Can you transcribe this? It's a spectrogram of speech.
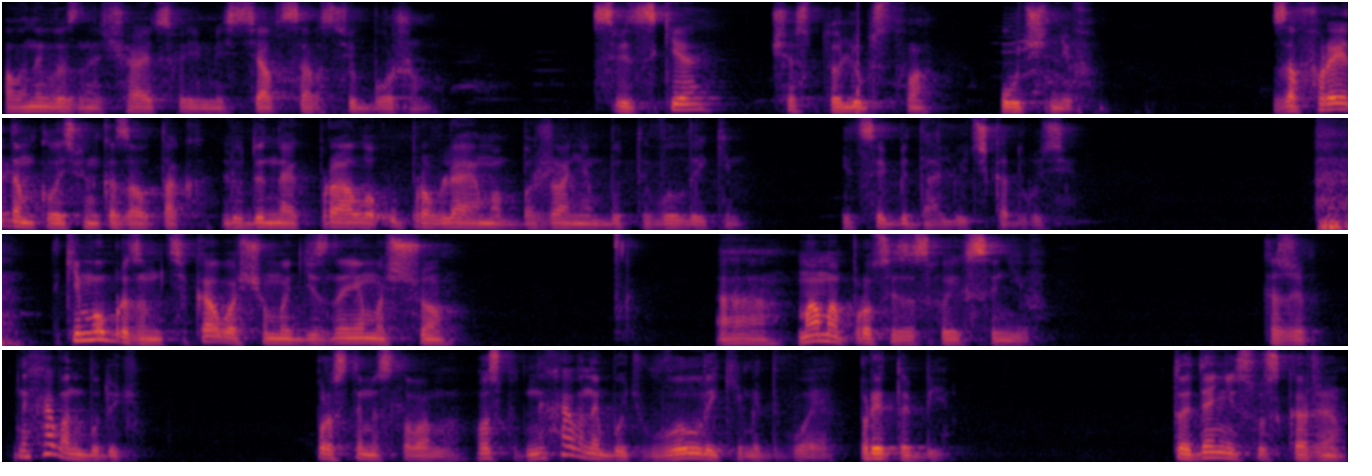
а вони визначають свої місця в Царстві Божому. Світське честолюбство учнів. За Фрейдом, колись він казав так: людина, як правило, управляємо бажанням бути великим. І це біда людська, друзі. Таким образом, цікаво, що ми дізнаємося, що а, мама просить за своїх синів. Каже, нехай вони будуть, простими словами, Господи, нехай вони будуть великими двоє при тобі. Той день Ісус каже,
